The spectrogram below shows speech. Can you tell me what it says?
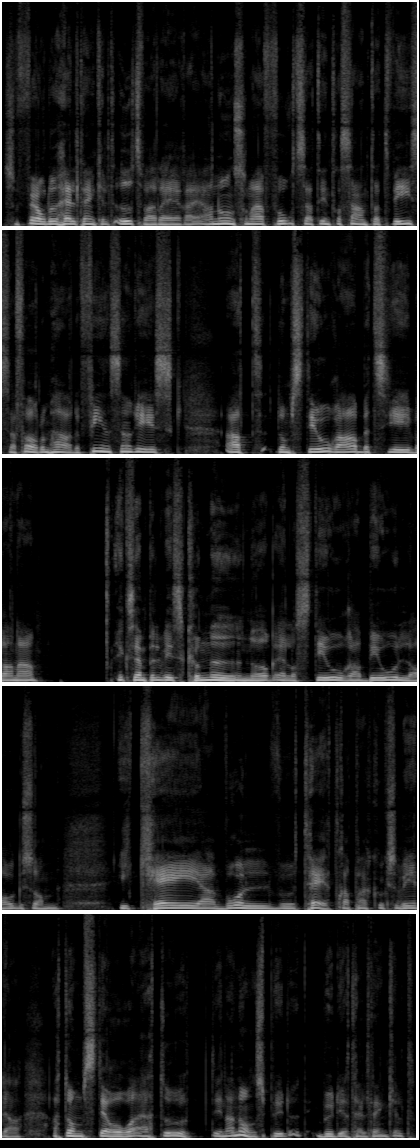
så får du helt enkelt utvärdera. Är annonserna fortsatt intressant att visa för de här? Det finns en risk att de stora arbetsgivarna, exempelvis kommuner eller stora bolag som Ikea, Volvo, Tetra Pak och så vidare, att de står och äter upp din annonsbudget helt enkelt.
